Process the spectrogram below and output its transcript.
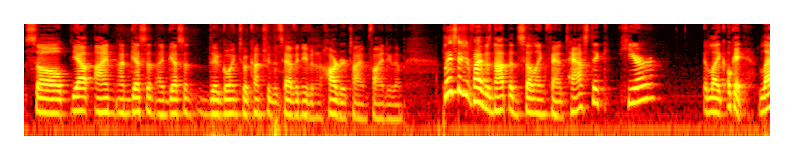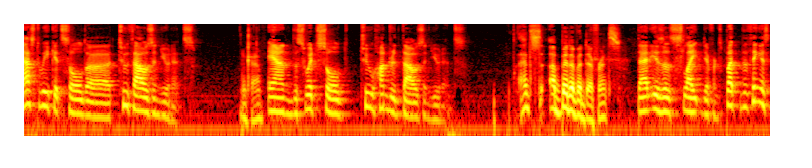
So yeah, I'm I'm guessing I'm guessing they're going to a country that's having even harder time finding them. PlayStation Five has not been selling fantastic here. Like okay, last week it sold uh, two thousand units, Okay. and the Switch sold two hundred thousand units. That's a bit of a difference. That is a slight difference, but the thing is.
